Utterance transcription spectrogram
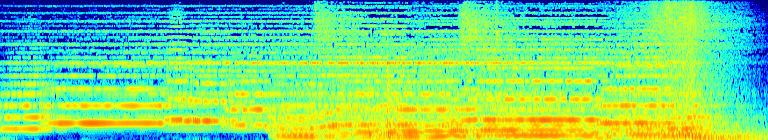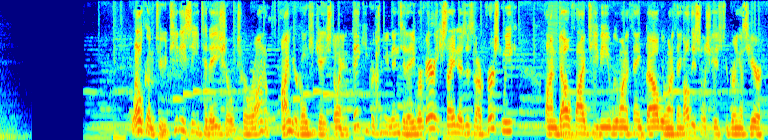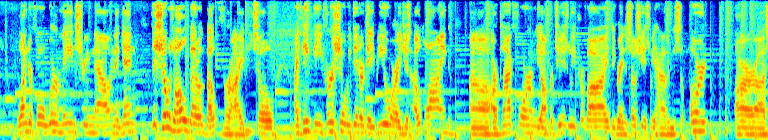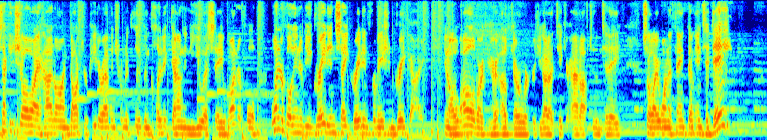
Welcome to TDC Today Show Toronto. I'm your host, Jay Stoyan. Thank you for tuning in today. We're very excited as this is our first week on Bell Fibe TV. We want to thank Bell. We want to thank all the associates to bring us here. Wonderful. We're mainstream now. And again, this show is all about, about variety. So I think the first show we did our debut where I just outlined uh, our platform, the opportunities we provide, the great associates we have, and the support. Our uh, second show I had on Dr. Peter Evans from the Cleveland Clinic down in the USA. Wonderful, wonderful interview, great insight, great information, great guy. You know, all of our healthcare workers, you got to take your hat off to them today. So I want to thank them. And today,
